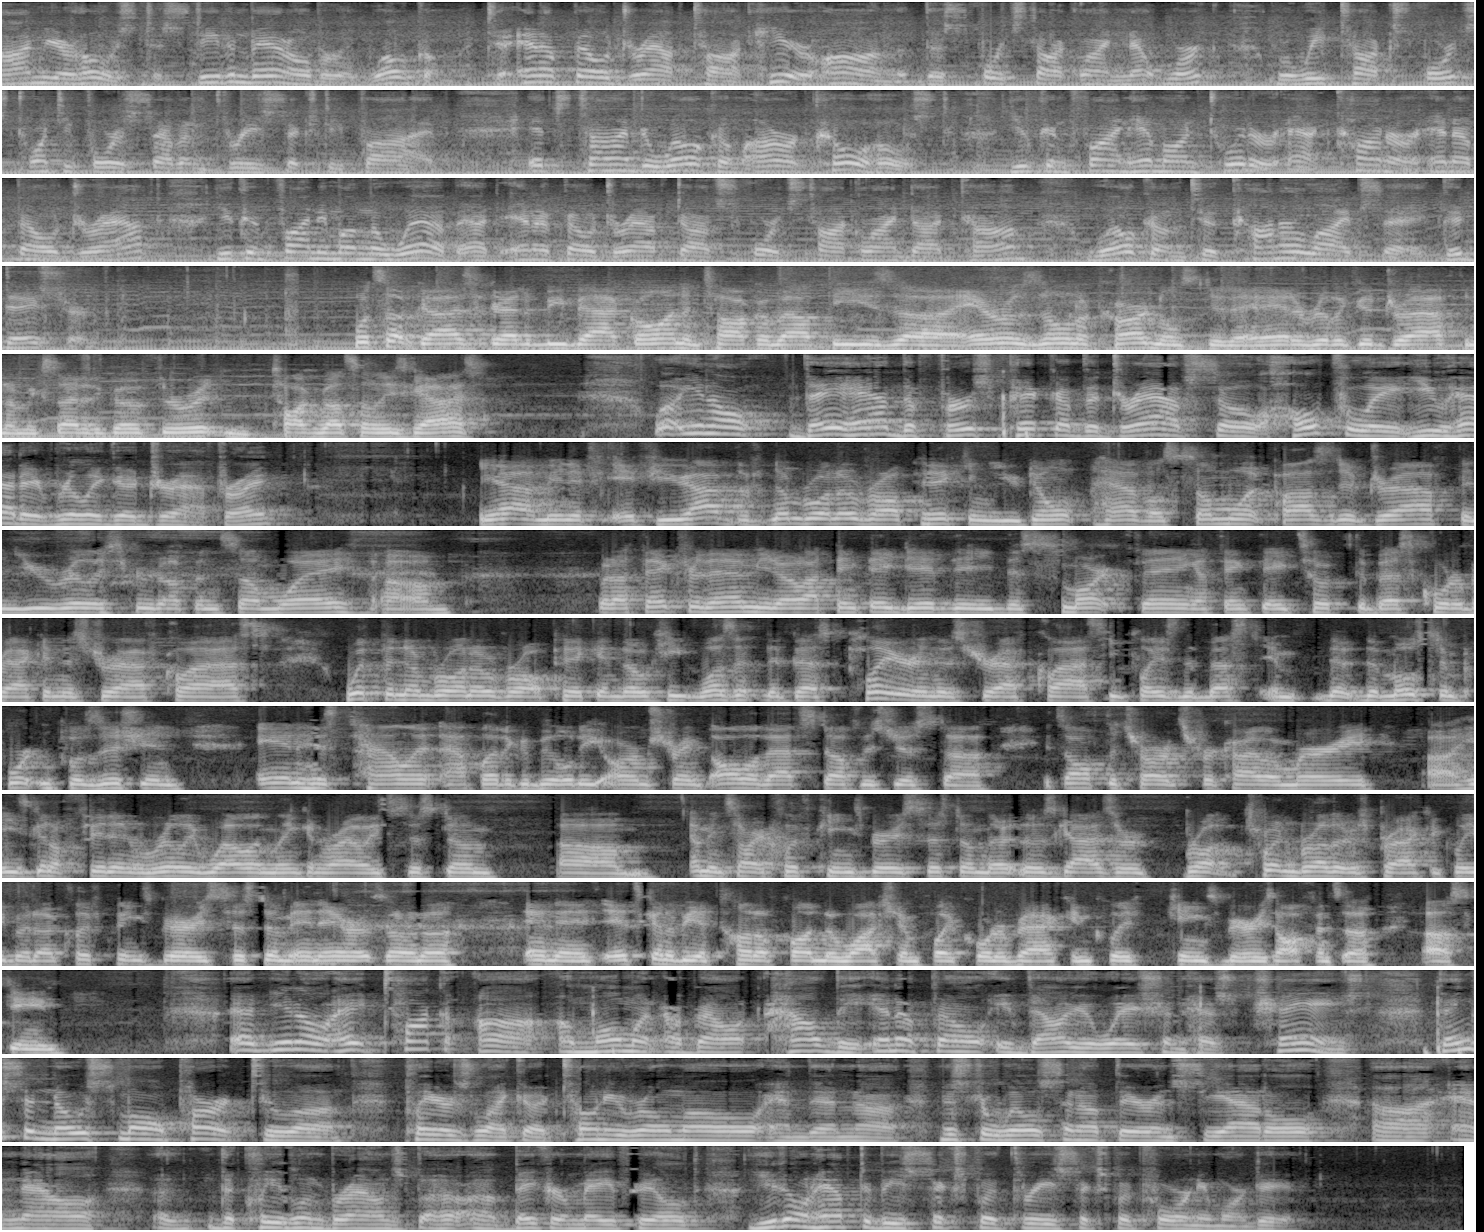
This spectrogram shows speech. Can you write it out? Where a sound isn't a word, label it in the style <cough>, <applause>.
I'm your host, Steven Vanover. Welcome to NFL Draft Talk here on the Sports Talk Line Network, where we talk sports 24 7, 365. It's time to welcome our co host. You can find him on Twitter at Connor NFL Draft. You can find him on the web at NFLDraft.sportstalkline.com. Welcome to Connor Livesay. Good day, sir. What's up, guys? Glad to be back on and talk about these uh, Arizona Cardinals today. They had a really good draft, and I'm excited to go through it and talk about some of these guys. Well, you know, they had the first pick of the draft, so hopefully you had a really good draft, right? Yeah, I mean, if, if you have the number one overall pick and you don't have a somewhat positive draft, then you really screwed up in some way. Um, but I think for them, you know, I think they did the the smart thing. I think they took the best quarterback in this draft class with the number one overall pick. And though he wasn't the best player in this draft class, he plays the best, the, the most important position, and his talent, athletic ability, arm strength, all of that stuff is just uh, it's off the charts for Kyler Murray. Uh, he's going to fit in really well in Lincoln Riley's system. Um, I mean, sorry, Cliff Kingsbury's system. They're, those guys are bro- twin brothers practically, but uh, Cliff Kingsbury's system in Arizona, and it, it's going to be a ton of fun to watch him play quarterback in Cliff Kingsbury's offensive uh, scheme. And, you know, hey, talk uh, a moment about how the NFL evaluation has changed, thanks in no small part to uh, players like uh, Tony Romo and then uh, Mr. Wilson up there in Seattle, uh, and now uh, the Cleveland Browns, Baker Mayfield. You don't have to be six foot three, six foot four anymore, do you?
